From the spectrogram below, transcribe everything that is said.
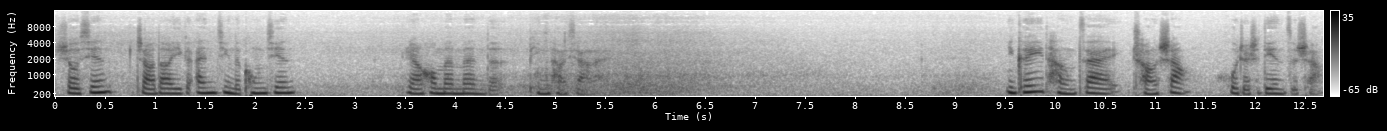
首先找到一个安静的空间，然后慢慢的平躺下来。你可以躺在床上或者是垫子上。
